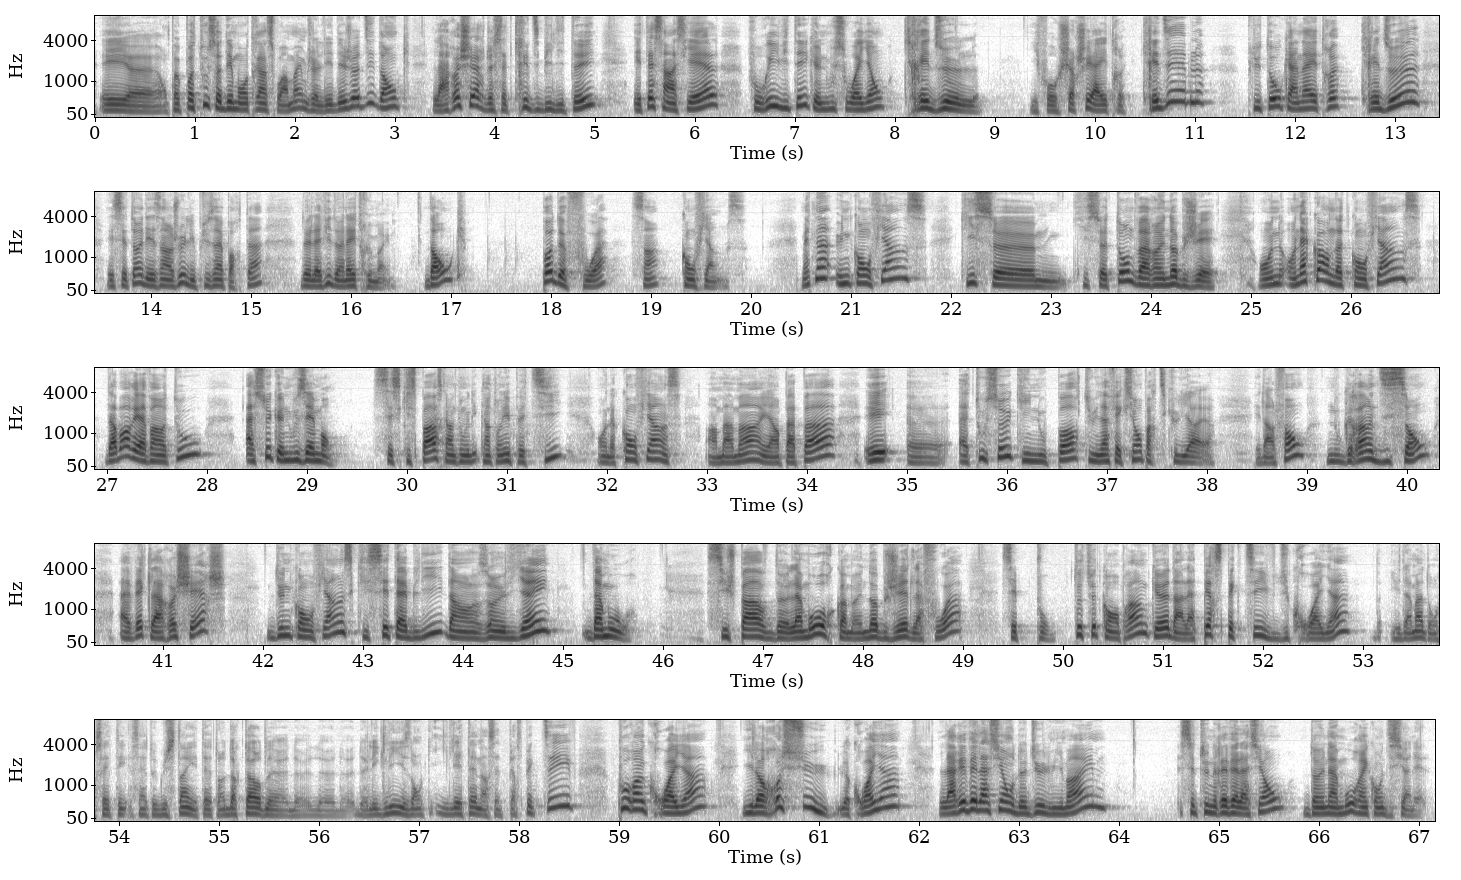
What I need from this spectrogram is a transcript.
Et euh, on ne peut pas tout se démontrer en soi-même, je l'ai déjà dit. Donc, la recherche de cette crédibilité est essentielle pour éviter que nous soyons crédules. Il faut chercher à être crédible plutôt qu'à être crédule, et c'est un des enjeux les plus importants de la vie d'un être humain. Donc, pas de foi sans confiance. Maintenant, une confiance qui se, tourne vers un objet. On, accorde notre confiance d'abord et avant tout à ceux que nous aimons. C'est ce qui se passe quand on, quand on, est petit. On a confiance en maman et en papa et euh, à tous ceux qui nous portent une affection particulière. Et dans le fond, nous grandissons avec la recherche d'une confiance qui s'établit dans un lien d'amour. Si je parle de l'amour comme un objet de la foi, c'est pour tout de suite comprendre que dans la perspective du croyant, évidemment, dont Saint-Augustin était un docteur de, de l'Église, donc il était dans cette perspective, pour un croyant, il a reçu, le croyant, la révélation de Dieu lui-même, c'est une révélation d'un amour inconditionnel.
